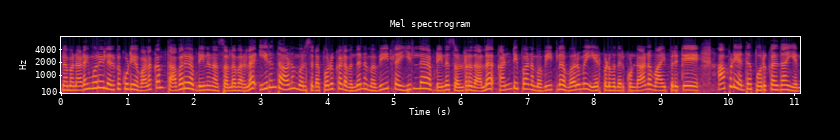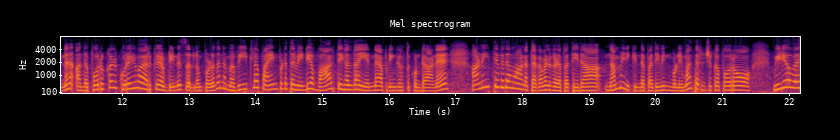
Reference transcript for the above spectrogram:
நம்ம நடைமுறையில் இருக்கக்கூடிய வழக்கம் தவறு அப்படின்னு நான் சொல்ல வரல. இருந்தாலும் ஒரு சில பொருட்களை வந்து நம்ம வீட்டில் இல்லை அப்படின்னு சொல்கிறதால கண்டிப்பாக நம்ம வீட்டில் வறுமை ஏற்படுவதற்குண்டான வாய்ப்பு இருக்குது அப்படி அந்த பொருட்கள் தான் என்ன? அந்த பொருட்கள் குறைவாக இருக்குது அப்படின்னு சொல்லும் பொழுது நம்ம வீட்டில் பயன்படுத்த வேண்டிய வார்த்தைகள் தான் என்ன அப்படிங்கிறதுக்கு உண்டான அனைத்து விதமான தகவல்களை பற்றி தான் நம்ம இன்னைக்கு இந்த பதிவின் மூலிமா தெரிஞ்சுக்க போகிறோம் வீடியோவை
